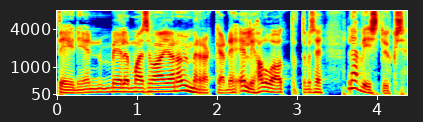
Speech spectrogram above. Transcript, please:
teinien mielenmaisemaa ei aina ymmärräkään, niin Elli haluaa ottaa tämmöisen lävistyksen.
